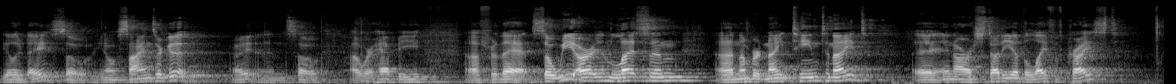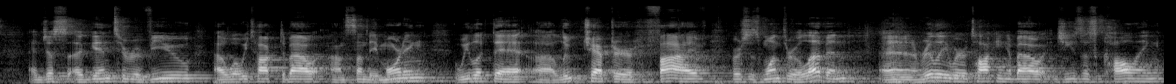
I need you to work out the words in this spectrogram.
the other day, so you know signs are good, right? And so uh, we're happy uh, for that. So we are in lesson number 19 tonight in our study of the life of Christ. And just again to review uh, what we talked about on Sunday morning, we looked at uh, Luke chapter 5, verses 1 through 11, and really we are talking about Jesus calling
